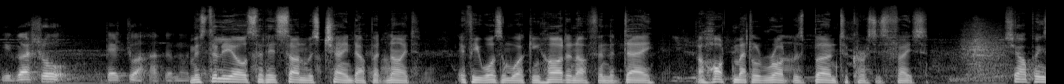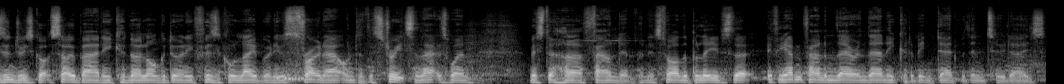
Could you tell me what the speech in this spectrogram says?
Mr. Liu said his son was chained up at night. If he wasn't working hard enough in the day, a hot metal rod was burnt across his face. Xiaoping's injuries got so bad he could no longer do any physical labour and he was thrown out onto the streets, and that is when Mr. He found him. And his father believes that if he hadn't found him there and then, he could have been dead within two days.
